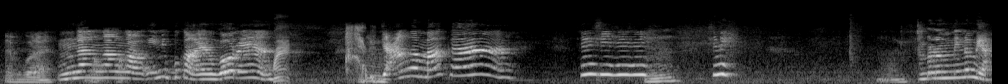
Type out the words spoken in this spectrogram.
Ayam goreng. Enggak, enggak, enggak. Ini bukan ayam goreng. Jangan makan. Sini, sini, sini. Hmm. Sini. Hmm. Belum minum ya?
